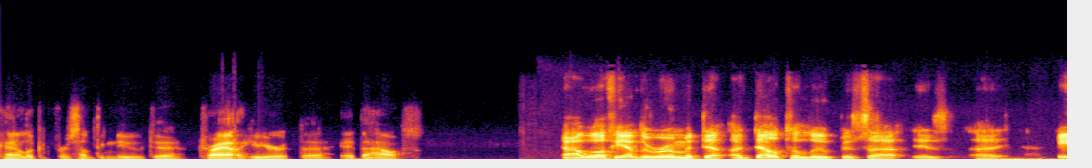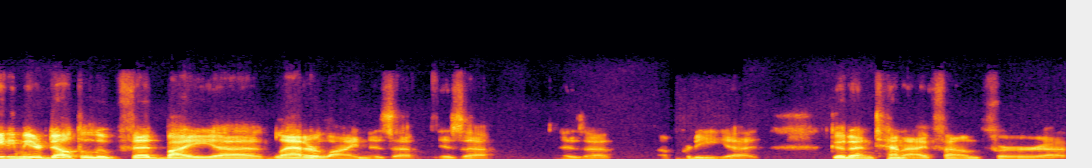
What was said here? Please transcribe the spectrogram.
kind of looking for something new to try out here at the at the house. Uh, well, if you have the room, a, de- a delta loop is a is a 80 meter delta loop fed by uh, ladder line is a is a is a, a pretty uh, good antenna I found for uh,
